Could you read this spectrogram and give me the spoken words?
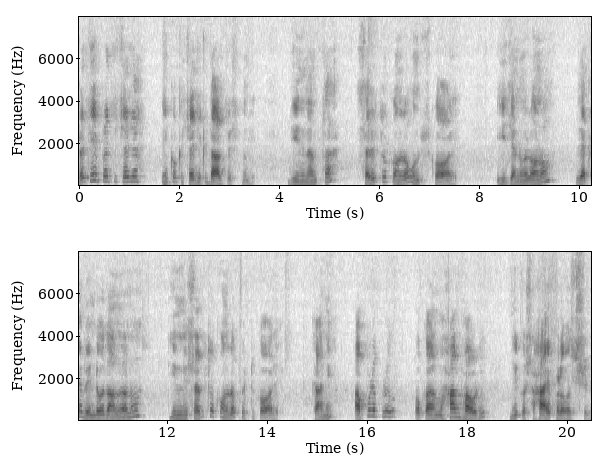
ప్రతి ప్రతి చర్య ఇంకొక చర్యకు దారితీస్తుంది. దీనినంతా సరితూకంలో ఉంచుకోవాలి. ఈ జన్మలోనూ లేక రెండవ దానిలోనూ దీన్ని సరితూకంలో పెట్టుకోవాలి. కానీ అప్పుడప్పుడు ఒక మహానుభావుడు నీకు సహాయపడవచ్చు.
